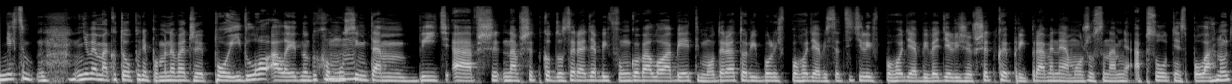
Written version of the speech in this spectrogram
nechcem, neviem ako to úplne pomenovať, že poidlo, ale jednoducho mm-hmm. musím tam byť a vš- na všetko dozerať, aby fungovalo, aby aj tí moderátori boli v pohode, aby sa cítili v pohode, aby vedeli, že všetko je pripravené a môžu sa na mňa absolútne spolahnuť.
